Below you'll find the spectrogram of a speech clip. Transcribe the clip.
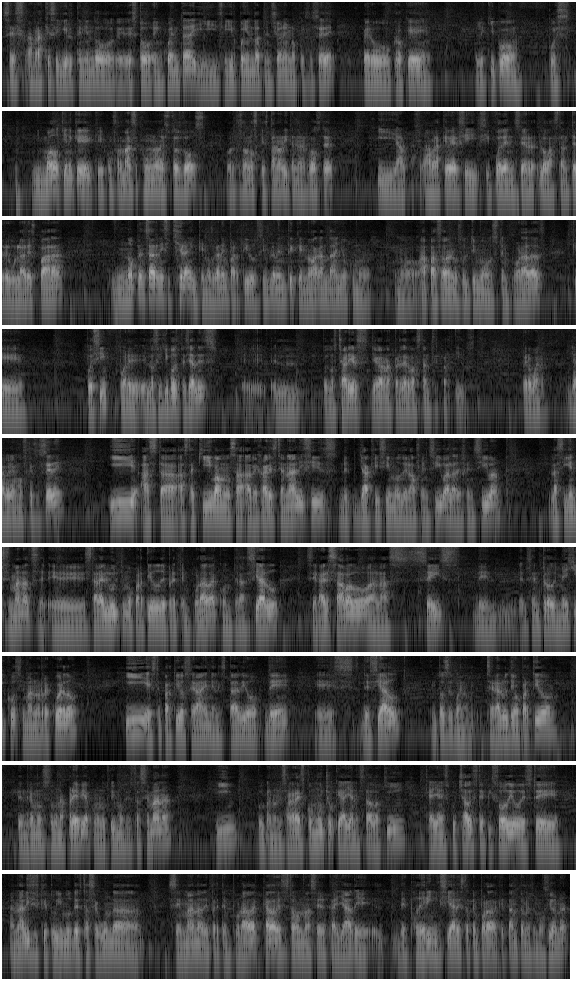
Se, habrá que seguir teniendo eh, esto en cuenta y seguir poniendo atención en lo que sucede. Pero creo que el equipo, pues ni modo, tiene que, conformarse con uno de estos dos, porque son los que están ahorita en el roster. Y habrá que ver si, pueden ser lo bastante regulares para no pensar ni siquiera en que nos ganen partidos, simplemente que no hagan daño como, como ha pasado en las últimas temporadas, que pues sí, por eh, los equipos especiales, eh, pues los Chargers llegaron a perder bastantes partidos. Pero bueno, ya veremos qué sucede. Y hasta, hasta aquí vamos a, dejar este análisis, ya que hicimos de la ofensiva a la defensiva. La siguiente semana eh, estará el último partido de pretemporada contra Seattle. Será el sábado a las 6 del, centro de México, si mal no recuerdo. Y este partido será en el estadio de, eh, de Seattle. Entonces, bueno, será el último partido tendremos una previa como lo tuvimos esta semana. Y pues bueno, les agradezco mucho que hayan estado aquí, que hayan escuchado este episodio, este análisis que tuvimos de esta segunda semana de pretemporada. Cada vez estamos más cerca ya de, de poder iniciar esta temporada que tanto nos emociona.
